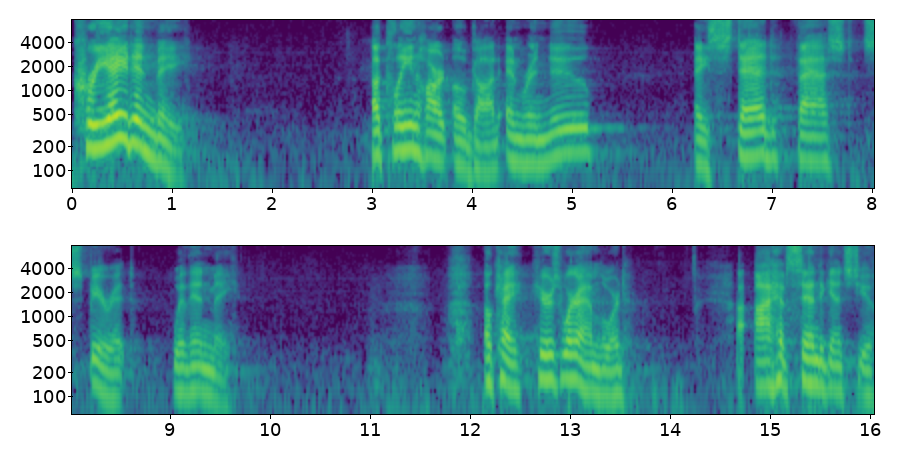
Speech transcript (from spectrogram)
Create in me a clean heart, O God, and renew a steadfast spirit within me. Okay, here's where I am, Lord. I have sinned against you.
